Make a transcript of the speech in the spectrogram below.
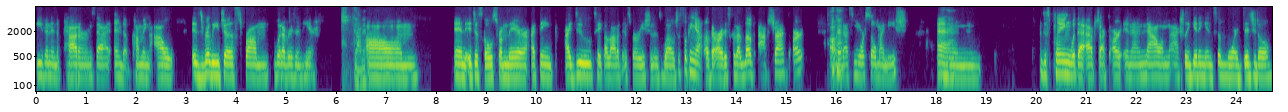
even in the mm-hmm. patterns that end up coming out, is really just from whatever's in here. Got it. Um, and it just goes from there. I think I do take a lot of inspiration as well, just looking at other artists because I love abstract art. Um, okay. That's more so my niche. Mm-hmm. And just playing with that abstract art. And then now I'm actually getting into more digital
